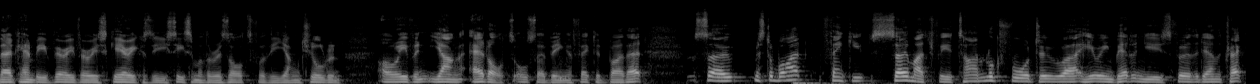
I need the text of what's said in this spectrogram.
that can be very, very scary because you see some of the results for the young children or even young adults also being affected by that. So, Mr. Wyatt, thank you so much for your time. Look forward to uh, hearing better news further down the track.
